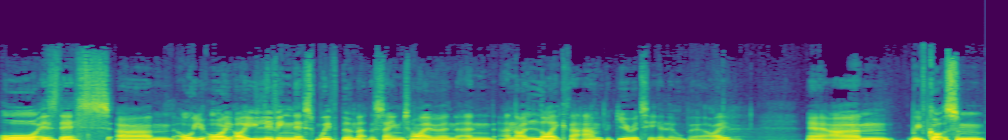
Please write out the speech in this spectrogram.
or is this um, or you or are you living this with them at the same time? And and and I like that ambiguity a little bit. I yeah, um, we've got some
